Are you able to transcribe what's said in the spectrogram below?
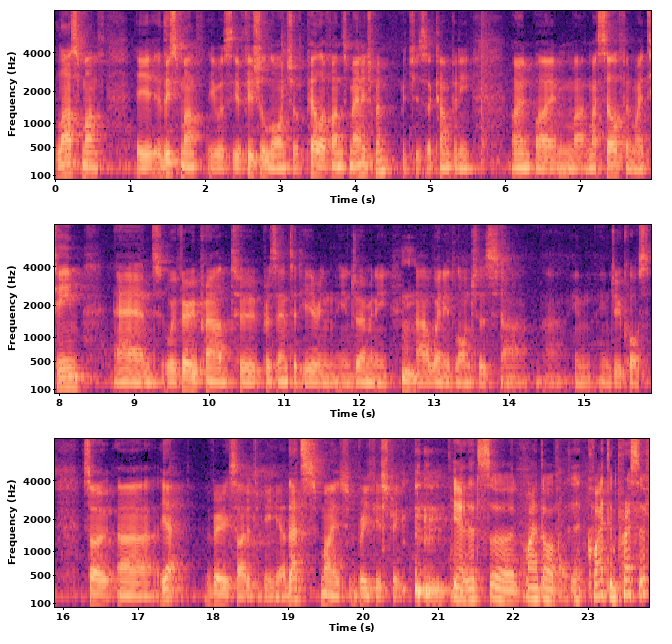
last month, uh, this month, it was the official launch of Pella Funds Management, which is a company owned by my, myself and my team. And we're very proud to present it here in, in Germany mm-hmm. uh, when it launches uh, uh, in, in due course. So, uh, yeah, very excited to be here. That's my brief history. yeah, that's quite, of, quite impressive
